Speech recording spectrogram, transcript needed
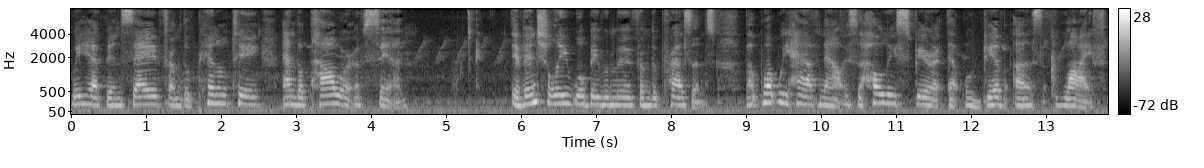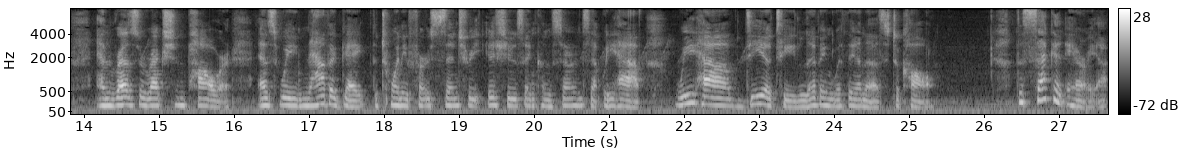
We have been saved from the penalty and the power of sin. Eventually, we'll be removed from the presence. But what we have now is the Holy Spirit that will give us life and resurrection power as we navigate the 21st century issues and concerns that we have. We have deity living within us to call. The second area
